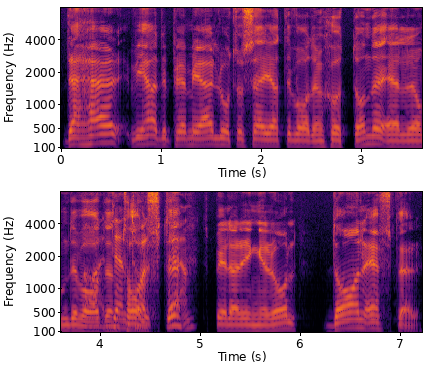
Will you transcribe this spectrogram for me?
Det här, vi hade premiär, låt oss säga att det var den 17 eller om det var Ja, den, den 12. 12. Spelar ingen roll. Dagen efter,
